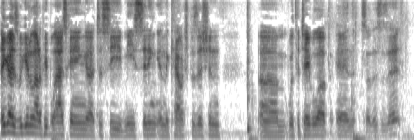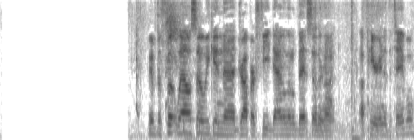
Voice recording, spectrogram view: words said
Hey guys, we get a lot of people asking uh, to see me sitting in the couch position um, with the table up, and so this is it. We have the footwell so we can uh, drop our feet down a little bit so they're not up here into the table.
